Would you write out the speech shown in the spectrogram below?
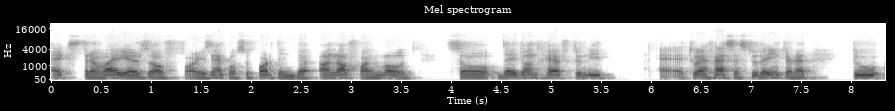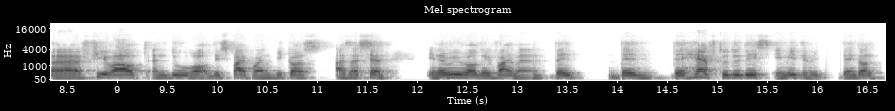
extra layers of, for example, supporting the on offline mode. So they don't have to need uh, to have access to the internet, to uh, fill out and do all this pipeline because, as I said, in a real world environment, they they they have to do this immediately. They don't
